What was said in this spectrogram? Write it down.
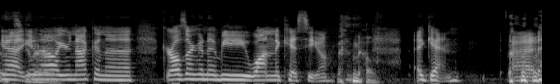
yeah, you know, hurt. you're not gonna. Girls aren't gonna be wanting to kiss you. no, again, uh,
